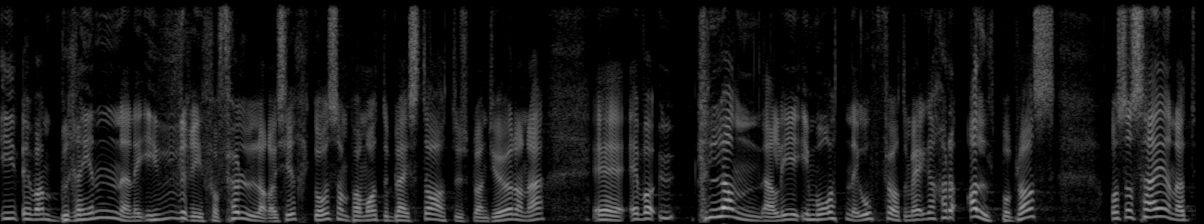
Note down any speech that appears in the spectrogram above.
jeg var en brennende, ivrig forfølger av kirka, som på en måte ble status blant jødene. Eh, jeg var uklanderlig i måten jeg oppførte meg. Jeg hadde alt på plass. Og så sier han at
